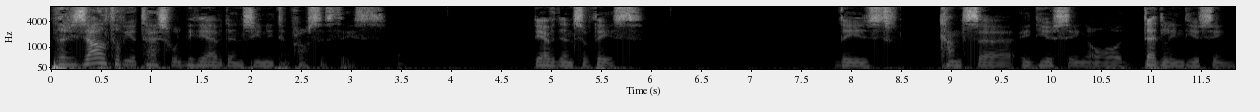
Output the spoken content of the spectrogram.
The result of your test will be the evidence you need to process this. The evidence of this these cancer inducing or deadly inducing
